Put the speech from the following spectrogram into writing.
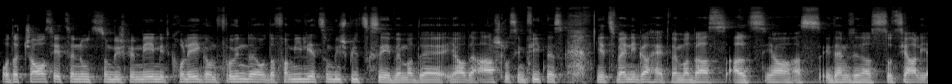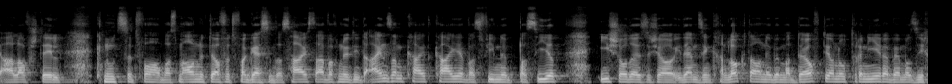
oder die Chance jetzt nutzt, zum Beispiel mehr mit Kollegen und Freunden oder Familie zum Beispiel zu sehen, wenn man den, ja, den Anschluss im Fitness jetzt weniger hat, wenn man das als, ja, als, in dem Sinne als soziale Anlaufstelle genutzt hat was man auch nicht dürfen vergessen. Das heißt einfach nicht in der Einsamkeit gehen, was vielen passiert ist, oder es ist ja in dem Sinne kein Lockdown, eben man dürfte ja noch trainieren, wenn man sich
